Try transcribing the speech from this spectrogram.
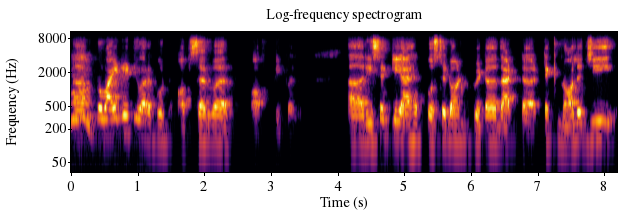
uh, Mhm. provided you are a good observer of people. Uh, recently, I had posted on Twitter that uh, technology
